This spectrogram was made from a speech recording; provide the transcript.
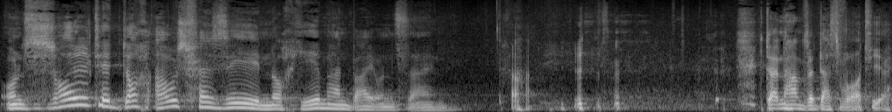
Und sollte doch aus Versehen noch jemand bei uns sein. Dann haben wir das Wort hier.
